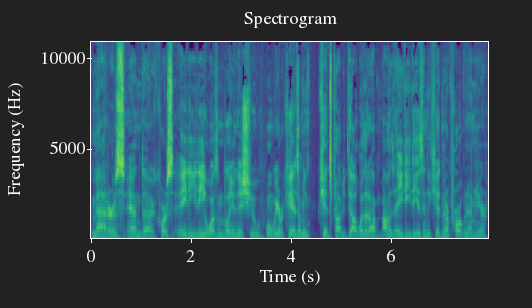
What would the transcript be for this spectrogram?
matters, and uh, of course, ADD wasn't really an issue when we were kids. I mean, kids probably dealt with it. I'm, I'm as ADD as any kid in our program here.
